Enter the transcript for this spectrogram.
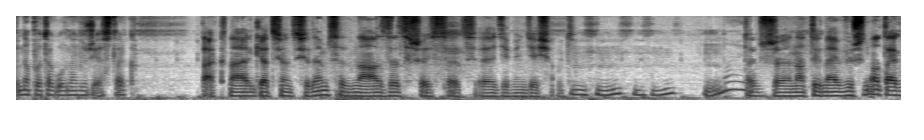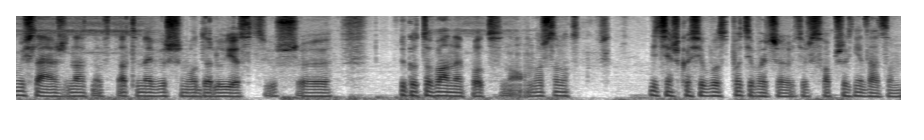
na płytach głównych już jest, tak? Tak, na LG 1700, na Z690. Mhm, mhm. No i Także na tych najwyższych, no tak myślałem, że na, na tym najwyższym modelu jest już e, przygotowane pod, no zresztą no, nie ciężko się było spodziewać, że przecież słabszych nie dadzą.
